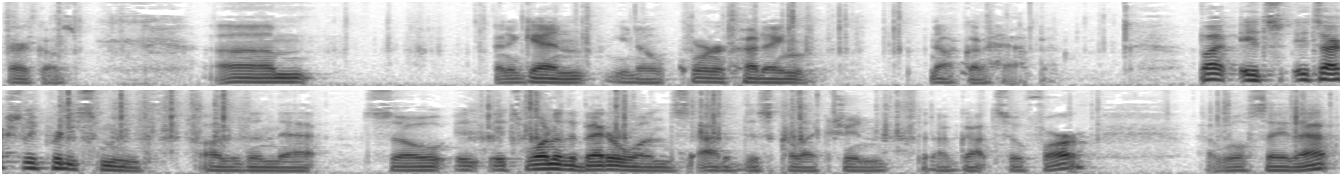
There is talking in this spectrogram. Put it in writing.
There it goes. Um, and again, you know, corner cutting, not going to happen. But it's it's actually pretty smooth other than that. So it, it's one of the better ones out of this collection that I've got so far. I will say that.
